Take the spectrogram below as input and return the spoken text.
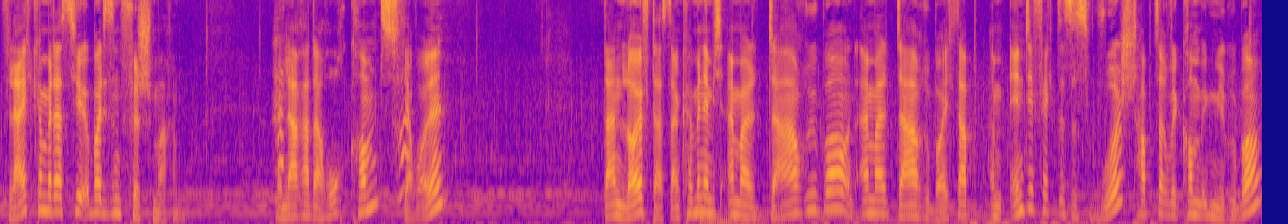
Vielleicht können wir das hier über diesen Fisch machen. Wenn Lara da hochkommt, jawohl. Dann läuft das. Dann können wir nämlich einmal darüber und einmal darüber. Ich glaube, im Endeffekt ist es wurscht. Hauptsache, wir kommen irgendwie rüber.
